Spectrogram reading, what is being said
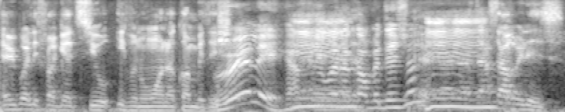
everybody forgets you even won a competition. Hmm. really, after you win a competition. Yeah, That's how it is.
